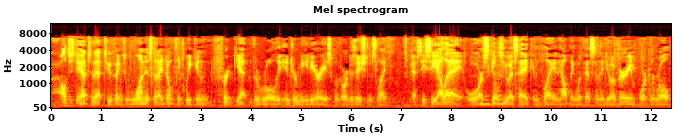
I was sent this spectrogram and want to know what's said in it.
I'll just add to that two things. One is that I don't think we can forget the role of intermediaries with organizations like FCCLA or Skills USA can play in helping with this, and they do a very important role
